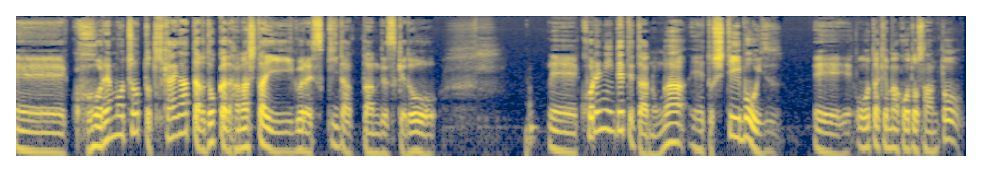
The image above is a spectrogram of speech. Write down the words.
えー、これもちょっと機会があったらどっかで話したいぐらい好きだったんですけど、えー、これに出てたのが、えーと、シティボーイズ、えー、大竹誠さんと、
